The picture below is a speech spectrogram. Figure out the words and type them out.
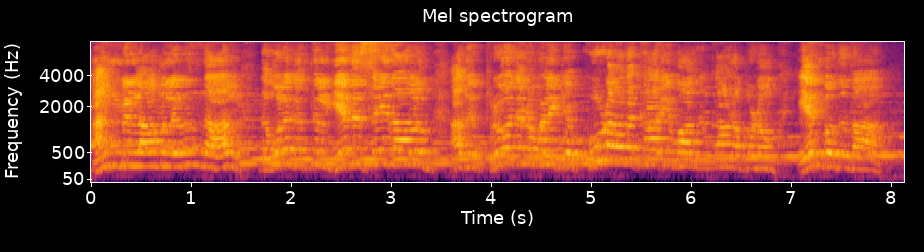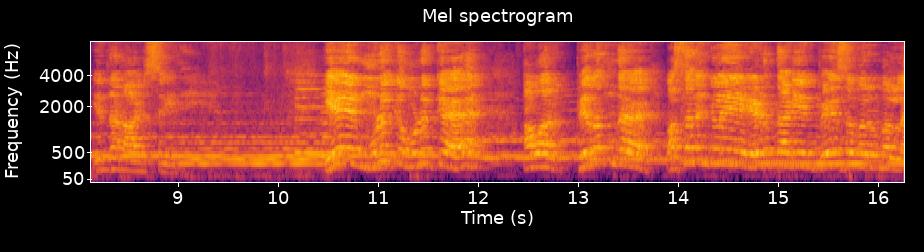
அன்பில்லாமல் இருந்தால் இந்த உலகத்தில் எது செய்தாலும் அது பிரயோஜனம் அளிக்க கூடாத காரியமாக காணப்படும் என்பதுதான் இந்த நாள் செய்தி. ஏன் முழுக்க முழுக்க அவர் பிறந்த வசனங்களையே எடுத்து அடியன் பேச விரும்பல்ல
